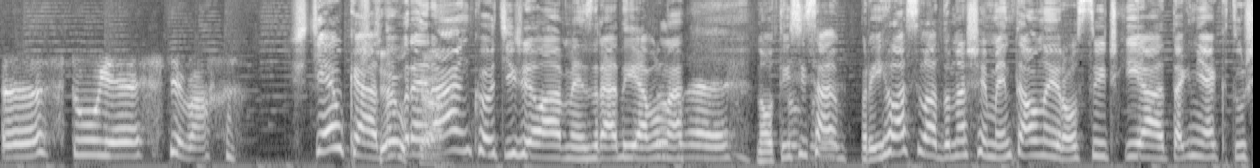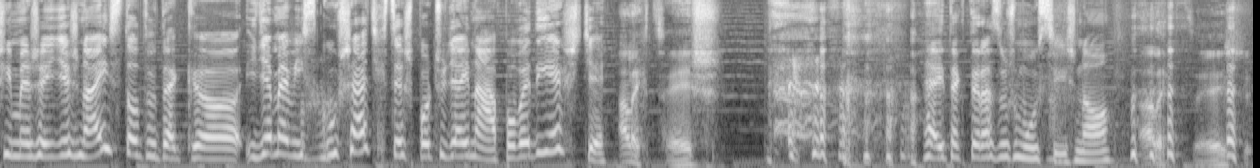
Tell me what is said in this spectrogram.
E, tu je Števa. Števka, Števka. dobré ránko ti želáme z Rádia Vlna. No, ty si sa prihlásila do našej mentálnej rozcvičky a tak nejak tušíme, že ideš na istotu, tak uh, ideme vyskúšať. Chceš počuť aj nápovedy ešte? Ale chceš. Hej, tak teraz už musíš, no. Ale chceš.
